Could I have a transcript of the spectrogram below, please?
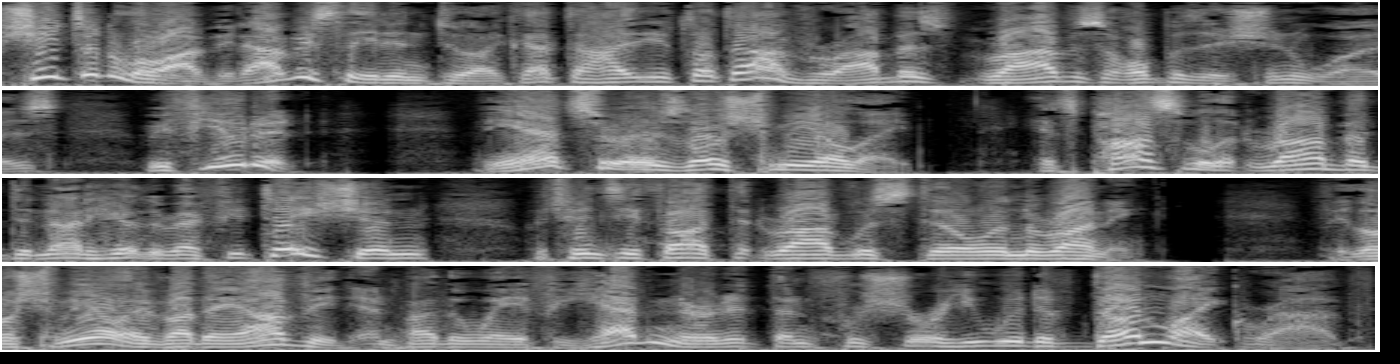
Obviously, he didn't do like that. The ah, Rav's, Rav's whole position was refuted. The answer is Lo Shmiole. It's possible that Rabbah did not hear the refutation, which means he thought that Rav was still in the running. And by the way, if he hadn't heard it, then for sure he would have done like Rav.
